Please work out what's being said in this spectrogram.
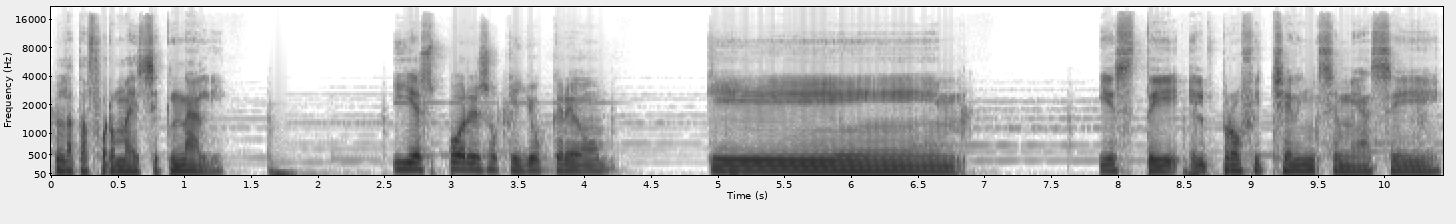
plataforma de Signali. Y es por eso que yo creo que este, el profit sharing se me hace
